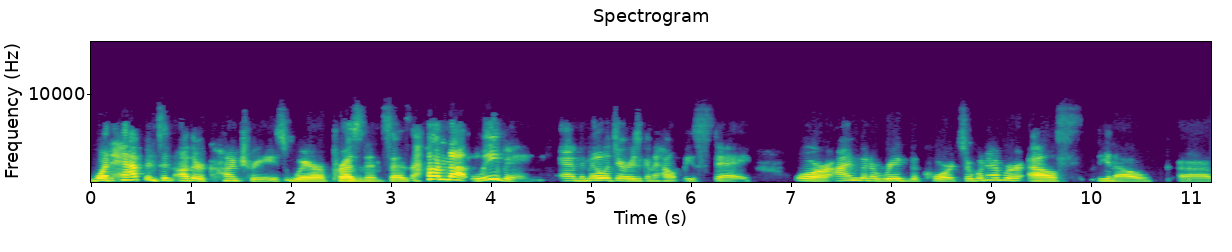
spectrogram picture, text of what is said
what happens in other countries where a president says, I'm not leaving and the military is going to help me stay, or I'm going to rig the courts, or whatever else, you know, uh,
